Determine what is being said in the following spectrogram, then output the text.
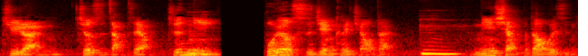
居然就是长这样，就是你不会有时间可以交代。嗯，你也想不到会是你。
